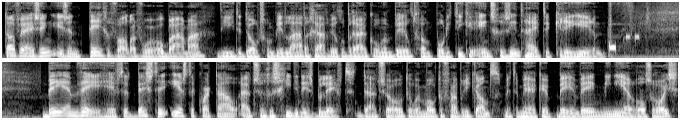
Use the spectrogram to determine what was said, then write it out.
De afwijzing is een tegenvaller voor Obama, die de dood van Bin Laden graag wil gebruiken om een beeld van politieke eensgezindheid te creëren. BMW heeft het beste eerste kwartaal uit zijn geschiedenis beleefd. Duitse auto- en motorfabrikant met de merken BMW, Mini en Rolls-Royce...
